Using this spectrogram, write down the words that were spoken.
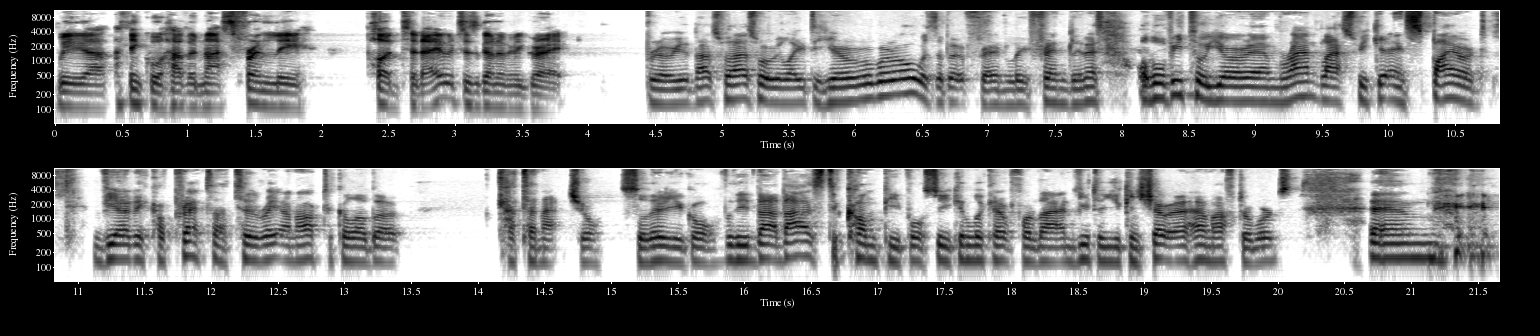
we, uh, I think, we'll have a nice friendly pod today, which is going to be great. Brilliant. That's what that's what we like to hear. We're, always about friendly friendliness. Although Vito, your um, rant last week inspired Vieri Capretta to write an article about Catenaccio. So there you go. That that is to come, people. So you can look out for that. And Vito, you can shout at him afterwards. Um,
